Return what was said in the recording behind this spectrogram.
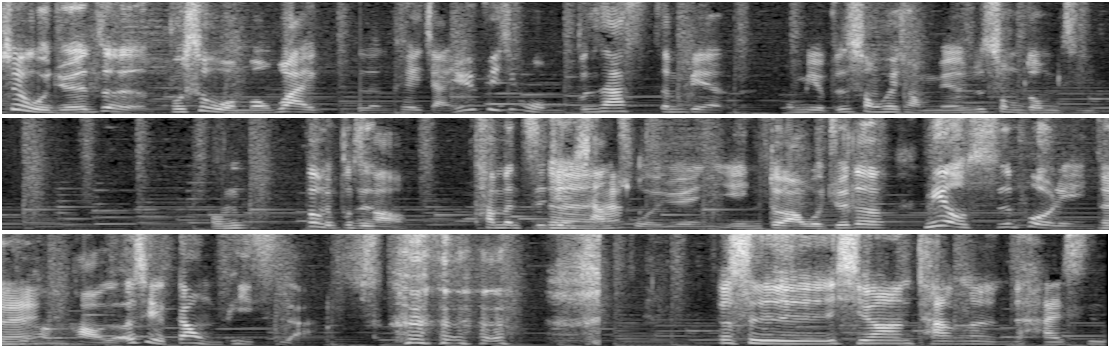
所以我觉得这不是我们外国人可以讲，因为毕竟我们不是他身边人，我们也不是宋慧乔，我们也不是宋仲基，我们根本不知道他们之间相处的原因，对啊，我觉得没有撕破脸已经是很好了，而且干我们屁事啊。就是希望他们还是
